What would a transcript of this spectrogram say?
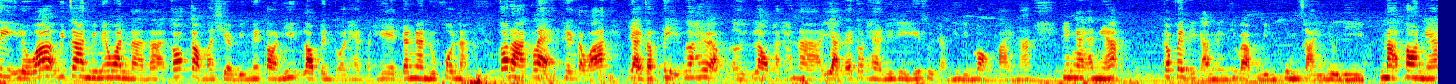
ติหรือว่าวิจารณ์บินในวันนั้นอะก็กลับมาเชียร์บินในตอนที่เราเป็นตัวแทนประเทศ ดังนั้นทุกคนอะก็รักแหละเพียงแต่ว่าอยากจะติเพื่อให้แบบเออเราพัฒนาอยากได้ตัวแทนที่ดีที่สุดอย่างที่บินบอกไปนะ ยังไงอันเนี้ยก็เป็นอีกอันหนึ่งที่แบบบินภูมิใจอยู่ดี ณ ตอนเนี้ย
